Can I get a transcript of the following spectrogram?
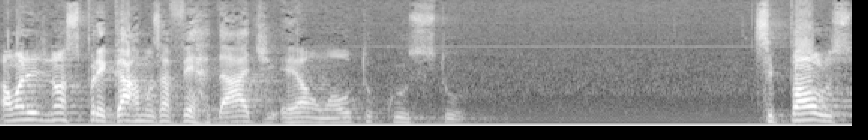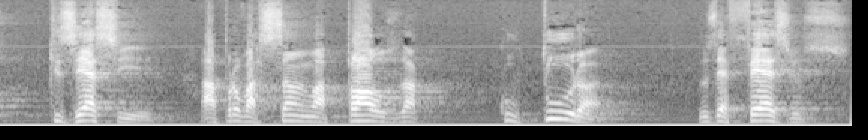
A maneira de nós pregarmos a verdade é a um alto custo. Se Paulo quisesse a aprovação e o aplauso da cultura dos Efésios,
